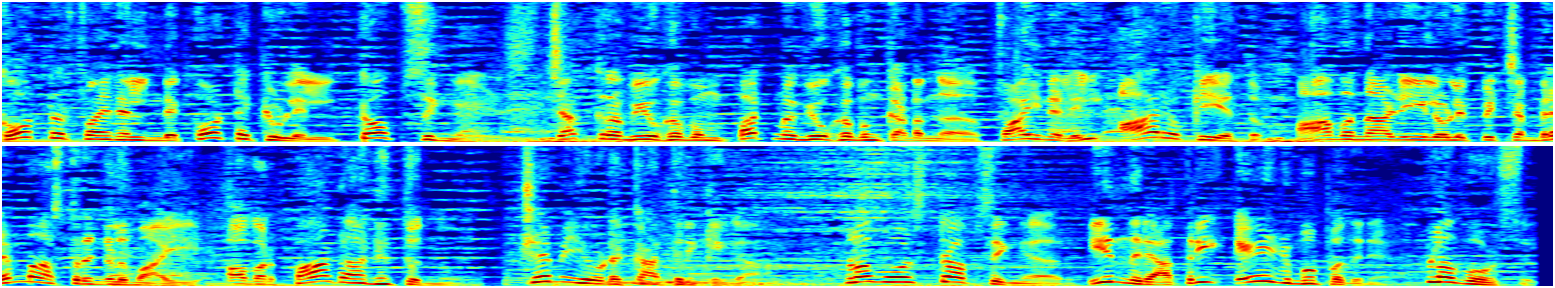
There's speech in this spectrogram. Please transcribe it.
ക്വാർട്ടർ ഫൈനലിന്റെ കോട്ടയ്ക്കുള്ളിൽ ടോപ്പ് സിംഗേഴ്സ്. ചക്രവ്യൂഹവും പത്മവ്യൂഹവും കടന്ന് ഫൈനലിൽ ആരൊക്കെയെത്തും? ആവനാഴിയിൽ ഒളിപ്പിച്ച ബ്രഹ്മാസ്ത്രങ്ങളുമായി അവർ പാടാനെത്തുന്നു. ക്ഷമയോടെ കാത്തിരിക്കുക. Flowers top singer. ഇന്ന് രാത്രി ഏഴ് മുപ്പതിന് ഫ്ലവേഴ്സ്.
